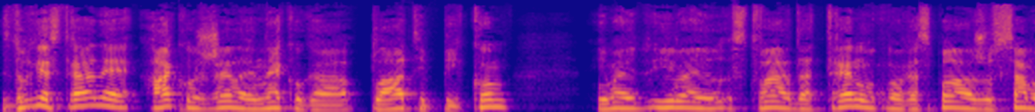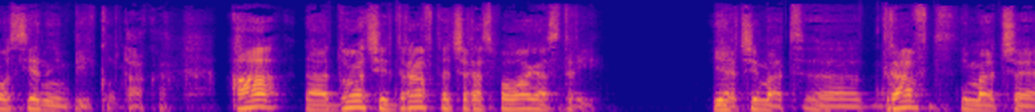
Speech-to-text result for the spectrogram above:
S druge strane, ako žele nekoga plati pikom, imaju, imaju stvar da trenutno raspolažu samo s jednim pikom. Tako. A na doći drafta će raspolagati s tri. Jer će imat uh, draft, imat će,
